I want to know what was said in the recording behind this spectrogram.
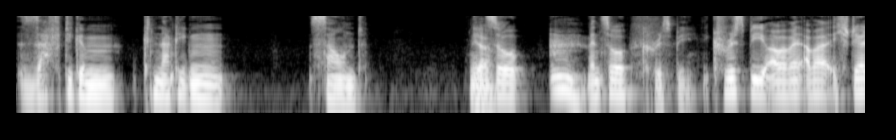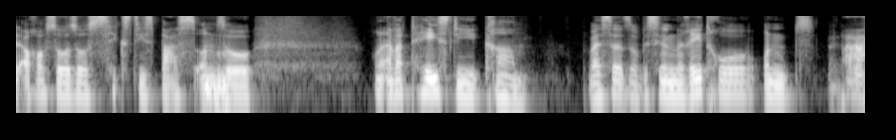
saftigem, knackigen Sound. Ja. so, mm, wenn so Crispy. crispy, aber wenn, aber ich stehe halt auch auf so, so 60s Bass Mhm. und so und einfach tasty Kram. Weißt du, so ein bisschen Retro und ah.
